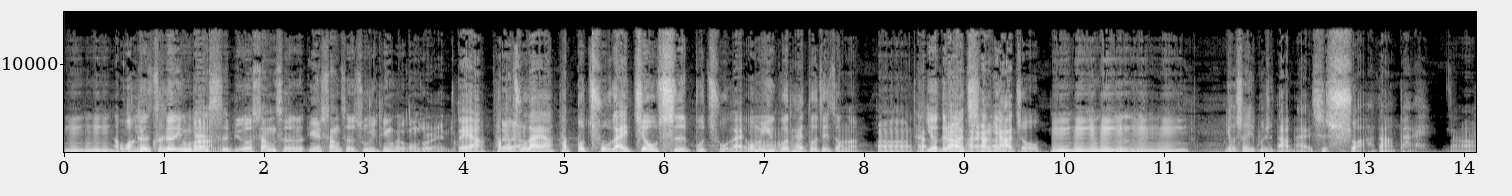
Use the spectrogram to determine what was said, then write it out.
嗯哼，那网友可是这个应该是，比如说上车，因为上车处一定会有工作人员嘛。对呀、啊，他不出来啊，他不出来就是不出来。我们遇过太多这种了啊，他有的人要抢压轴，嗯哼哼哼哼，有时候也不是大牌，是耍大牌。啊，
